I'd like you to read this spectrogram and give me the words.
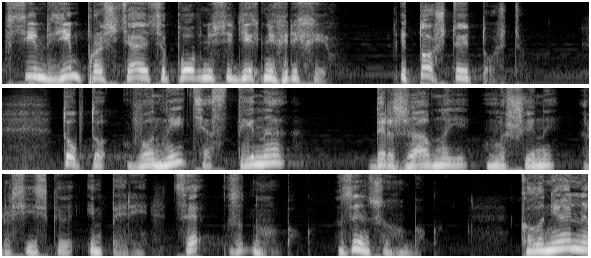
всім їм прощаються повністю їхні гріхи. І тощо, і тощо. Тобто вони частина державної машини Російської імперії. Це з одного боку. З іншого боку, колоніальна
